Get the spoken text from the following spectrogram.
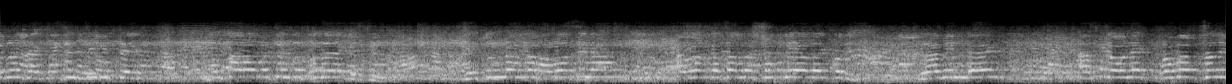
আপনারা দেখতেছেন টিভিতে দোতলা পর্যন্ত তলায় গেছে সেই তুলনায় আমরা ভালো আছি না আল্লাহর কাছে আমরা শুক্রিয়া আদায় করি গ্রামীণ ব্যাংক আজকে অনেক প্রভাবশালী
